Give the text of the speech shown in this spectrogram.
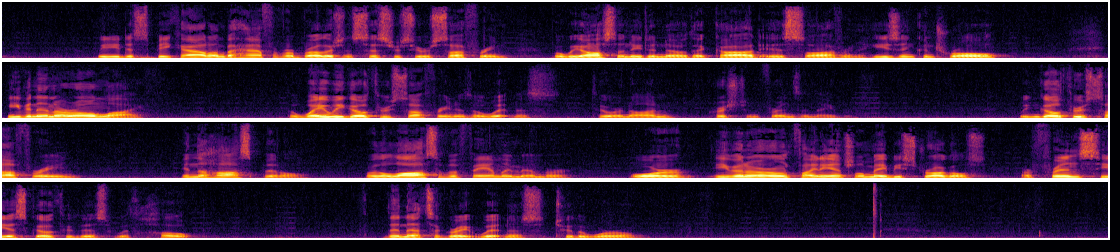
We need to speak out on behalf of our brothers and sisters who are suffering, but we also need to know that God is sovereign. He's in control. Even in our own life, the way we go through suffering is a witness to our non Christian friends and neighbors. We can go through suffering in the hospital or the loss of a family member or even our own financial maybe struggles, our friends see us go through this with hope, then that's a great witness to the world.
